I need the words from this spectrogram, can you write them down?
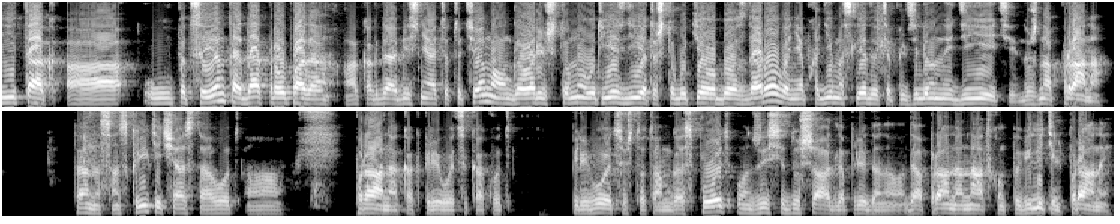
Итак, а, у пациента, да, Прабхупада, а, когда объясняет эту тему, он говорит, что ну вот есть диета, чтобы тело было здорово, необходимо следовать определенной диете. Нужна прана. Да, на санскрите часто, а вот а, прана, как переводится, как вот переводится, что там Господь, Он жизнь и душа для преданного. Да, прана надх, Он повелитель праны.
